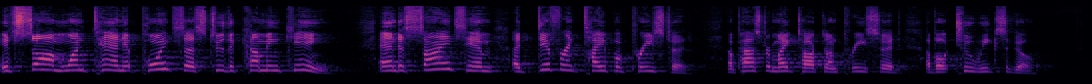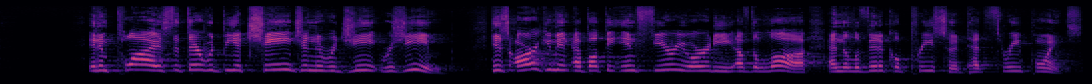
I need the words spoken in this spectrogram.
In Psalm 110, it points us to the coming king and assigns him a different type of priesthood. Now, Pastor Mike talked on priesthood about two weeks ago. It implies that there would be a change in the regime. His argument about the inferiority of the law and the Levitical priesthood had three points.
